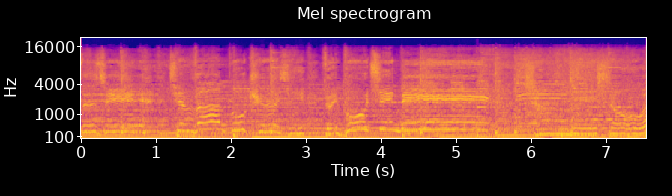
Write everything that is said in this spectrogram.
自己，千万不可以对不起你。唱一首爱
